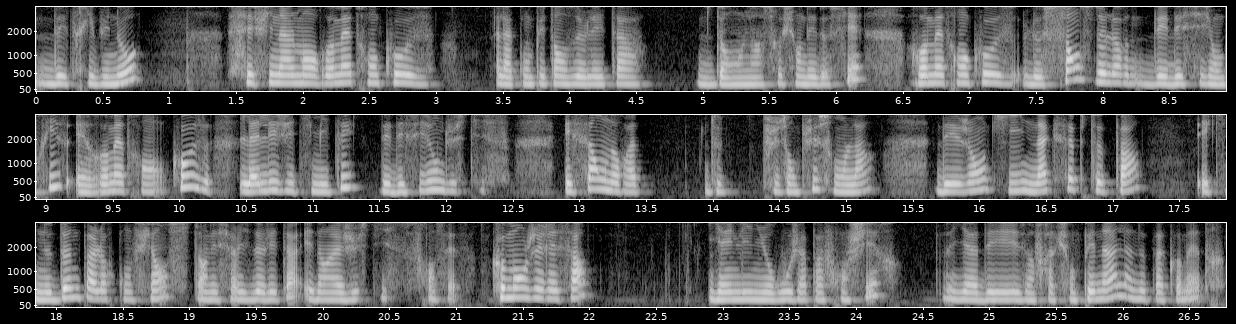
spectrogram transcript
des tribunaux, c'est finalement remettre en cause la compétence de l'État dans l'instruction des dossiers, remettre en cause le sens de des décisions prises et remettre en cause la légitimité des décisions de justice. Et ça, on aura de plus en plus, on l'a, des gens qui n'acceptent pas et qui ne donnent pas leur confiance dans les services de l'État et dans la justice française. Comment gérer ça? Il y a une ligne rouge à pas franchir. Il y a des infractions pénales à ne pas commettre.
